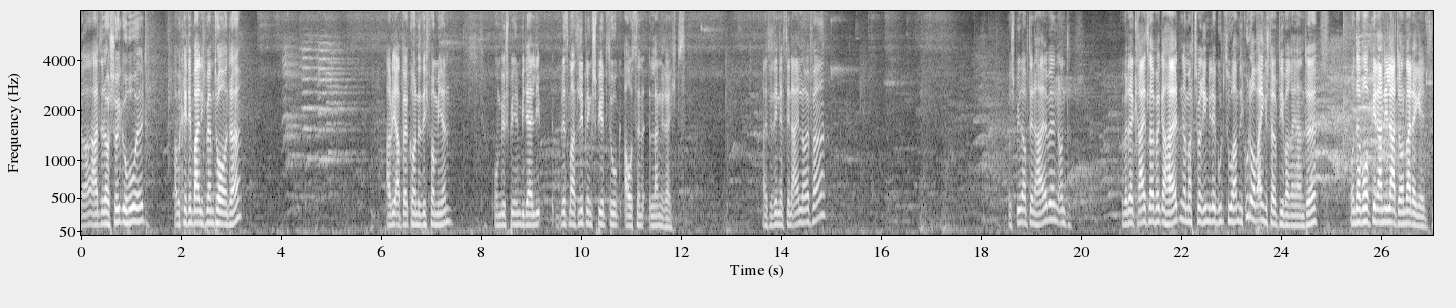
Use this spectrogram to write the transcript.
Ja, hat sie doch schön geholt, aber kriegt den Ball nicht mehr im Tor unter. Aber die Abwehr konnte sich formieren. Und wir spielen wieder Lieb Wismars Lieblingsspielzug außen lang rechts. Also wir sehen jetzt den Einläufer. Das Spiel auf den halben und wird der Kreisläufer gehalten. Dann macht Schwerin wieder gut zu. Haben sich gut darauf eingestellt auf die Variante. Und der Wurf geht an die Latte und weiter geht's.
